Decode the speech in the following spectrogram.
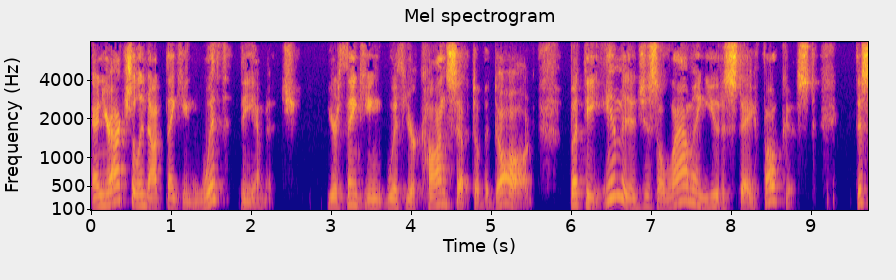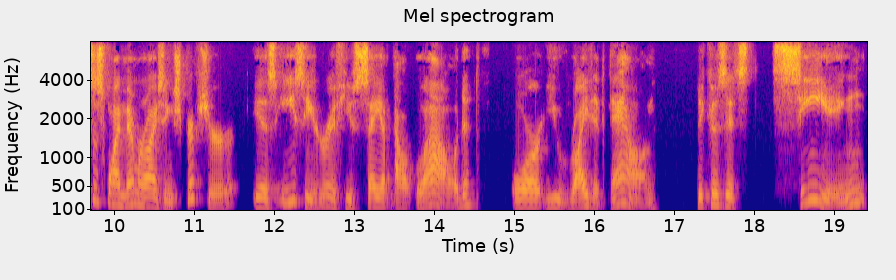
and you're actually not thinking with the image. You're thinking with your concept of a dog but the image is allowing you to stay focused. This is why memorizing scripture is easier if you say it out loud or you write it down because it's seeing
